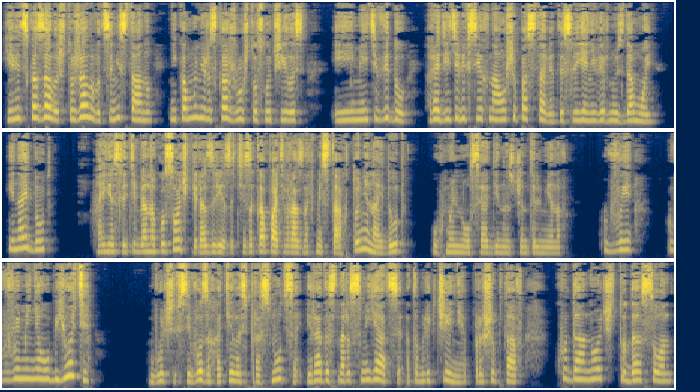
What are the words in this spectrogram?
Я ведь сказала, что жаловаться не стану, никому не расскажу, что случилось. И имейте в виду, родители всех на уши поставят, если я не вернусь домой, и найдут». «А если тебя на кусочки разрезать и закопать в разных местах, то не найдут», — ухмыльнулся один из джентльменов. «Вы... вы меня убьете?» Больше всего захотелось проснуться и радостно рассмеяться от облегчения, прошептав «Куда ночь, туда сон».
